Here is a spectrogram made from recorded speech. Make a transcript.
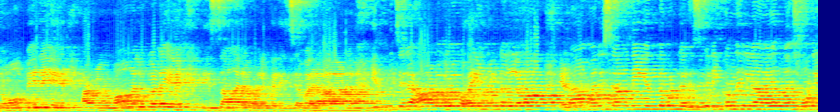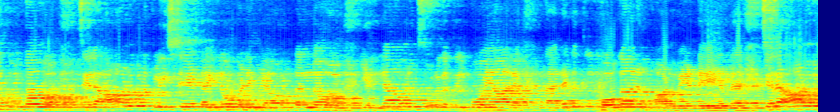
നോമ്പിനെ അഴുമാലുകളെ നിസ്സാരവൽക്കരിച്ചവരാണ്. ഇന്ന് ചില ആളുകൾ പറയുന്നുണ്ടല്ലോ എടാ മനുഷ്യ നീ എന്തുകൊണ്ട് നിസ്കരിക്കുന്നില്ല? എന്ന് ചോദിക്കുമ്പോ ചില ആളുകൾ ക്ലീശേ ഡയലോഗ് അടിക്കാറുണ്ടല്ലോ. എല്ലാവരും സ്വർഗത്തിൽ പോയാൽ നരകത്തിൽ പോകാനും ആൾ വേണ്ടേ എന്ന് ചില ആളുകൾ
